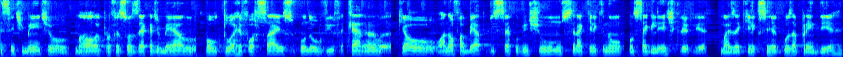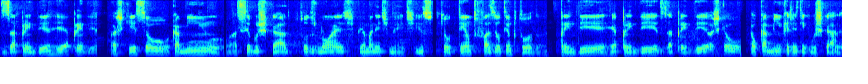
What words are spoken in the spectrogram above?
Recentemente, uma aula com o professor Zeca de Mello voltou a reforçar isso. Quando eu ouvi, eu falei, caramba, que é o, o analfabeto do século XXI não será aquele que não consegue ler e escrever, mas aquele que se recusa a aprender, desaprender reaprender. Acho que esse é o caminho a ser buscado por todos nós permanentemente. Isso que eu tento fazer o tempo todo. Aprender, reaprender, desaprender. Acho que é o, é o caminho que a gente tem que buscar. Né?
